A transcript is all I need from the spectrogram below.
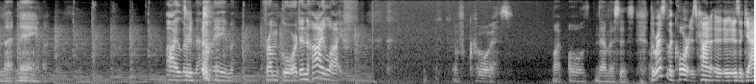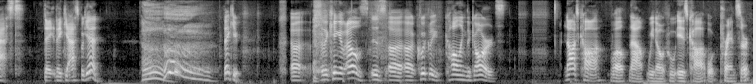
did that name? I learned that name from Gordon Highlife. Of course. My old nemesis. The rest of the court is kind of is aghast. They they gasp again. Thank you. Uh, the king of elves is uh, uh, quickly calling the guards. Not Ka. Well, now we know who is Ka or Prancer.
